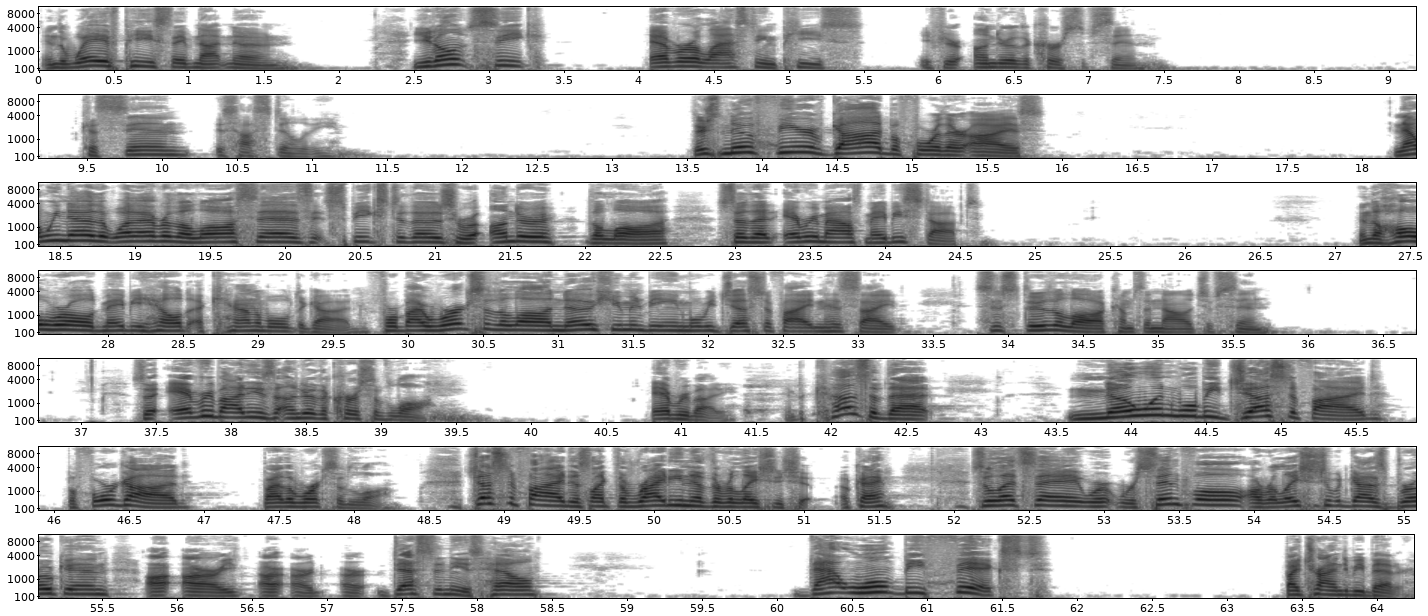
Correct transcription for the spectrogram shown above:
In the way of peace they've not known. You don't seek everlasting peace if you're under the curse of sin. Because sin is hostility. There's no fear of God before their eyes. Now we know that whatever the law says, it speaks to those who are under the law, so that every mouth may be stopped, and the whole world may be held accountable to God. For by works of the law, no human being will be justified in his sight, since through the law comes the knowledge of sin. So everybody is under the curse of law. Everybody. And because of that, no one will be justified before God by the works of the law. Justified is like the writing of the relationship, okay? So let's say we're, we're sinful, our relationship with God is broken, uh, our, our, our, our destiny is hell. That won't be fixed by trying to be better.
